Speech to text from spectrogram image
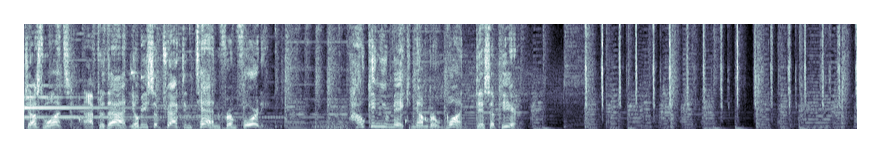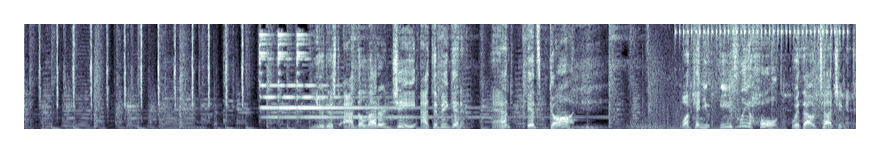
Just once. After that, you'll be subtracting 10 from 40. How can you make number 1 disappear? You just add the letter G at the beginning, and it's gone. What can you easily hold without touching it?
